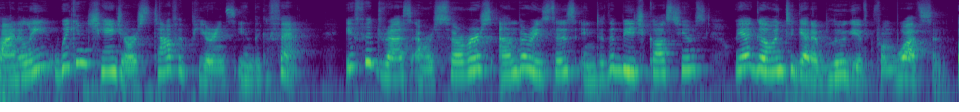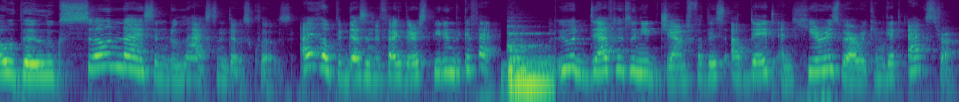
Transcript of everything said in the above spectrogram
Finally, we can change our staff appearance in the cafe. If we dress our servers and baristas into the beach costumes, we are going to get a blue gift from Watson. Oh, they look so nice and relaxed in those clothes. I hope it doesn't affect their speed in the cafe. We would definitely need gems for this update and here is where we can get extra.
